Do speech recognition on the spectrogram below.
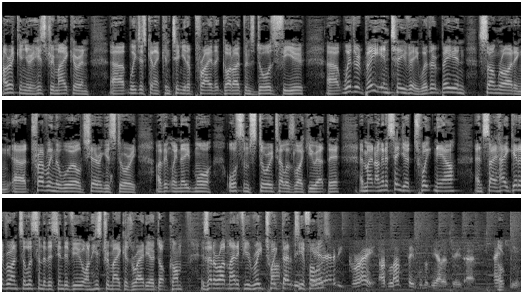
I reckon you're a history maker, and uh, we're just going to continue to pray that God opens doors for you, uh, whether it be in TV, whether it be in songwriting, uh, traveling the world, sharing your story. I think we need more awesome storytellers like you out there. And, mate, I'm going to send you a tweet now and say, hey, get everyone to listen to this interview on historymakersradio.com. Is that all right, mate, if you retweet Oh, that to be- your followers? Yeah, that'd be great. I'd love people to be able to do that. Thank Oh. you.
